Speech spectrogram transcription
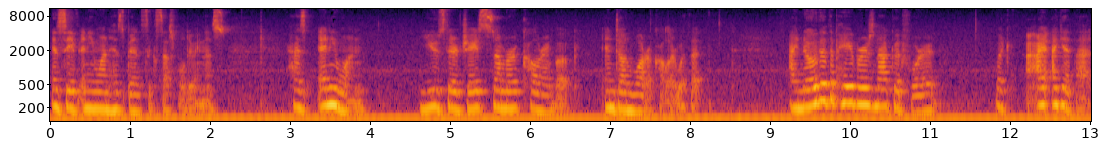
and see if anyone has been successful doing this. Has anyone used their Jade Summer coloring book and done watercolor with it? I know that the paper is not good for it. Like, I, I get that.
